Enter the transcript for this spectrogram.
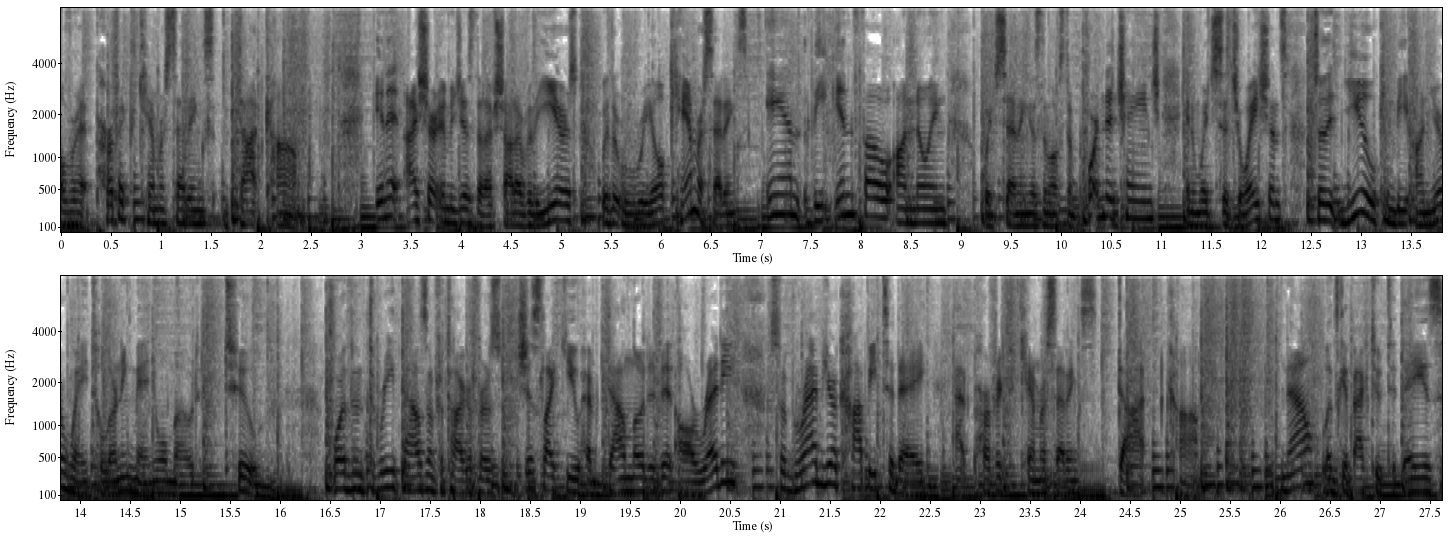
over at perfectcamerasettings.com. In it, I share images that I've shot over the years with real camera settings and the info on knowing which setting is the most important to change in which situations so that you can be on your way to learning manual mode too. More than 3,000 photographers just like you have downloaded it already, so grab your copy today at perfectcamerasettings.com. Now, let's get back to today's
